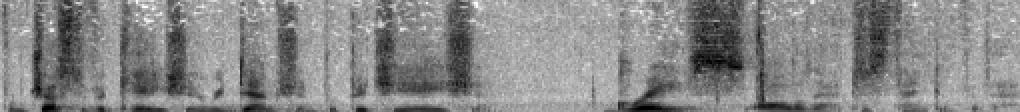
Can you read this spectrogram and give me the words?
from justification, redemption, propitiation, grace, all of that. Just thank Him for that.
